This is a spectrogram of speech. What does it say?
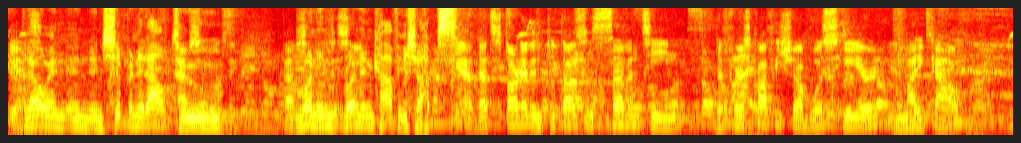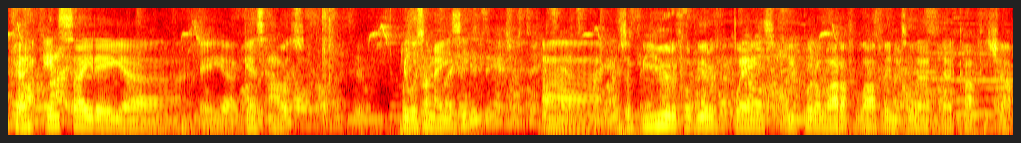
Yes. You know, and, and, and shipping it out to Absolutely. running. So- running coffee shops. Yeah, that started in 2017. The first coffee shop was here in Maricao, Okay. uh, inside a, uh, a uh, guest house. It was amazing. Uh, it was a beautiful, beautiful place. We put a lot of love into that, that coffee shop.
